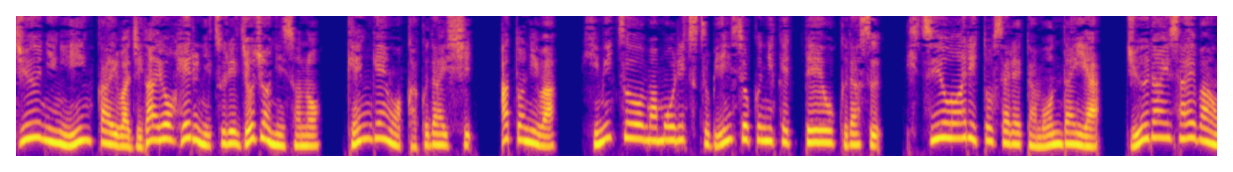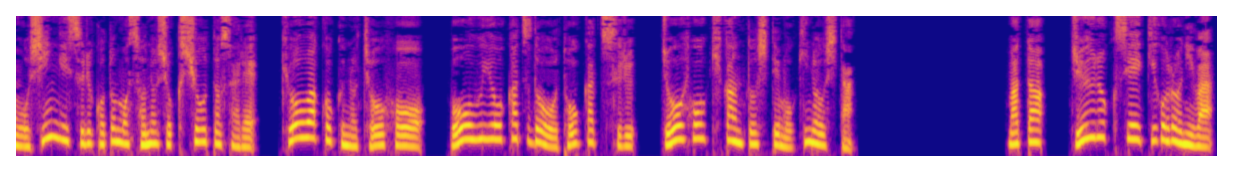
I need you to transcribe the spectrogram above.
10人委員会は時代を経るにつれ徐々にその権限を拡大し、後には秘密を守りつつ敏速に決定を下す必要ありとされた問題や重大裁判を審議することもその職掌とされ、共和国の諜報、防御用活動を統括する情報機関としても機能した。また、16世紀頃には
